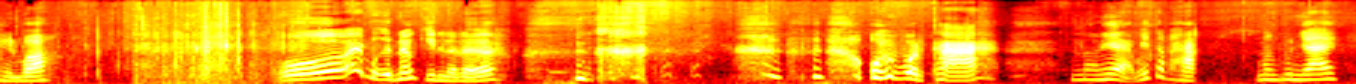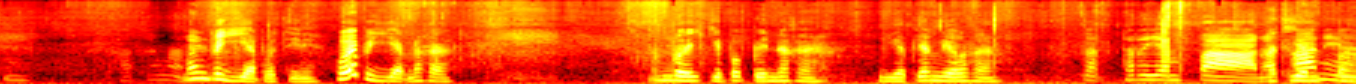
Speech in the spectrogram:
เห็นบ่โอ้ยมื้ออื่นแนวกินเหรอเด้อโอ้ยปวดขาเนี่ยมีแต่ผักมึงคุณยายพักข้างหลังมันไปเหยียบว่าตินี่เฮ้ยไปเหยียบนะคะ มันเลยเก็บบ่เป็นนะคะเหยียบอย่างเดียวค่ะ กระเทียมป่ากนะระเทียมคะนี่ป่า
